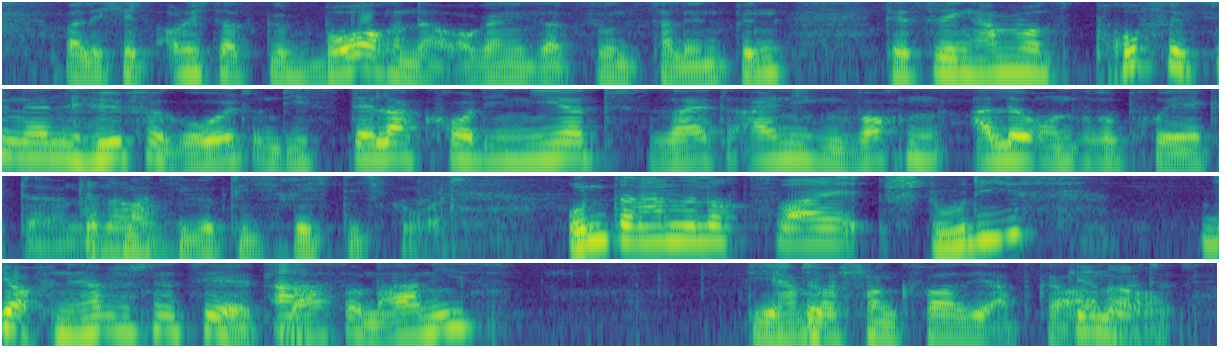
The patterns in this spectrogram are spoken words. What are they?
weil ich jetzt auch nicht das geborene Organisationstalent bin. Deswegen haben wir uns professionelle Hilfe geholt und die Stella koordiniert seit einigen Wochen alle unsere Projekte. Und genau. das macht die wirklich richtig gut. Und dann haben wir noch zwei Studis. Ja, von denen habe ich schon erzählt. Ah. Lars und Anis. Die Stimmt. haben wir schon quasi abgearbeitet. Genau.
